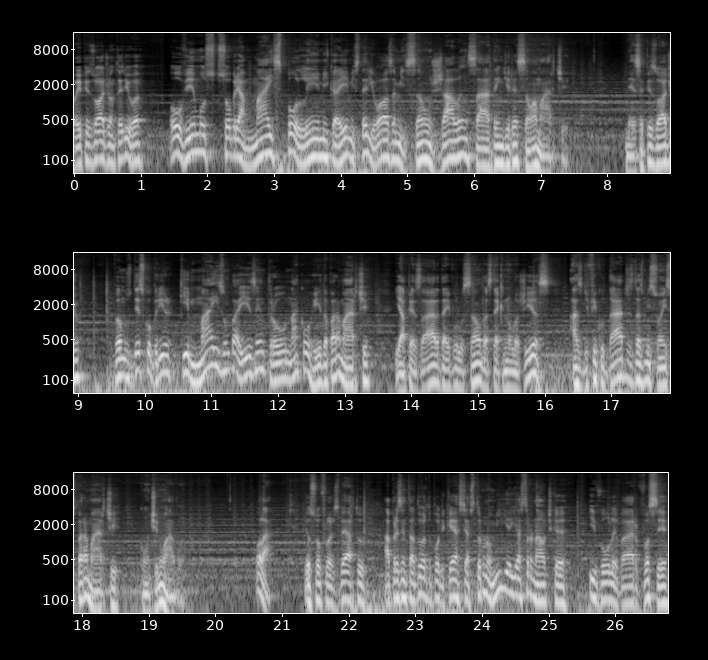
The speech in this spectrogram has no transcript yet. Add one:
No episódio anterior, ouvimos sobre a mais polêmica e misteriosa missão já lançada em direção a Marte. Nesse episódio, vamos descobrir que mais um país entrou na corrida para Marte e, apesar da evolução das tecnologias, as dificuldades das missões para Marte continuavam. Olá, eu sou Floresberto, apresentador do podcast Astronomia e Astronáutica, e vou levar você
